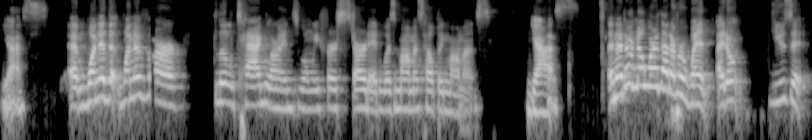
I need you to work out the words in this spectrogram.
Yes and one of the one of our little taglines when we first started was mamas helping mamas yes and i don't know where that ever went i don't use it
